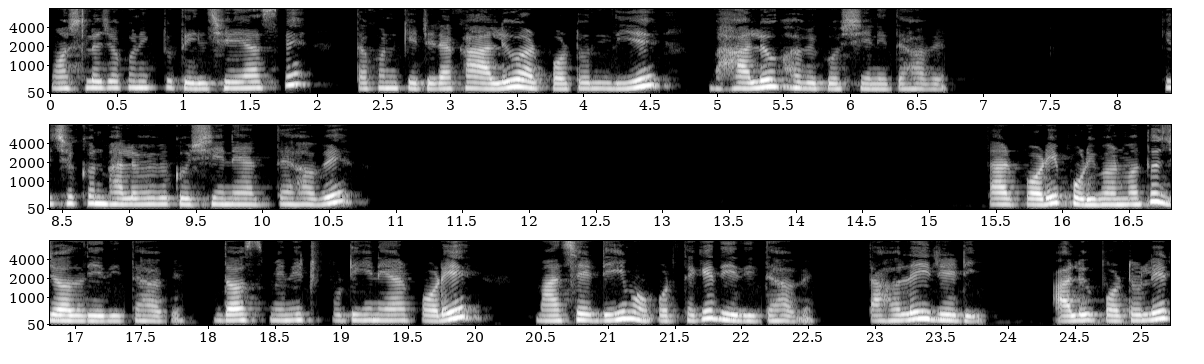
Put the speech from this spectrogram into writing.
মশলা যখন একটু তেল ছেড়ে আসবে, তখন কেটে রাখা আলু আর পটল দিয়ে ভালোভাবে কষিয়ে নিতে হবে। কিছুক্ষণ ভালোভাবে কষিয়ে নেওয়াতে হবে। তারপরে পরিমাণ মতো জল দিয়ে দিতে হবে। দশ মিনিট ফুটিয়ে নেওয়ার পরে মাছের ডিম ওপর থেকে দিয়ে দিতে হবে। তাহলেই রেডি আলু পটলের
